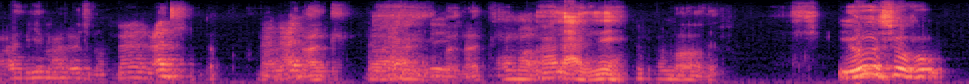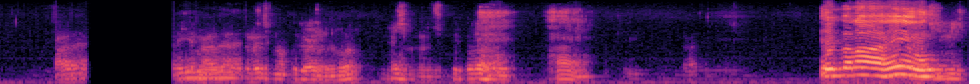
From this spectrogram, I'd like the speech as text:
مع العجمة مع العدل مع العدل. مع العدل واضح يوسف مع العجمة. إبراهيم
